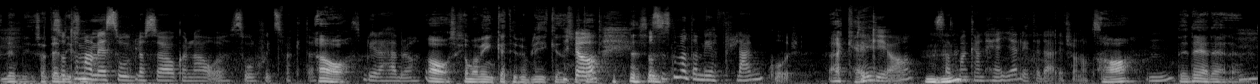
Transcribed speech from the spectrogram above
det, så Så liksom, tar man med solglasögonen och solskyddsfaktor. Ja, Så blir det här bra. ja, så kan man vinka till publiken. Så Ja, och så ska man ta med flaggor, Okej. tycker jag. Så att man kan heja lite därifrån också. Ja, Mm. det är det. det, det.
